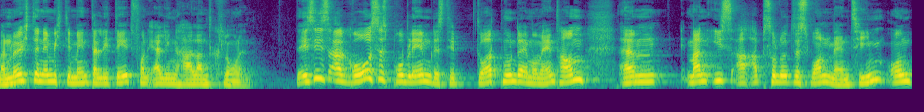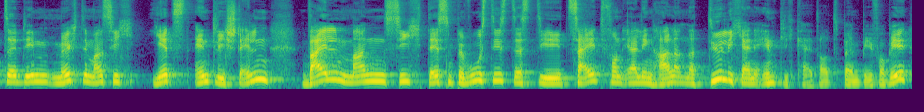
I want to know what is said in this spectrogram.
Man möchte nämlich die Mentalität von Erling Haaland klonen. Es ist ein großes Problem, das die Dortmunder im Moment haben. Ähm, man ist ein absolutes One-Man-Team und äh, dem möchte man sich jetzt endlich stellen, weil man sich dessen bewusst ist, dass die Zeit von Erling Haaland natürlich eine Endlichkeit hat beim BVB.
